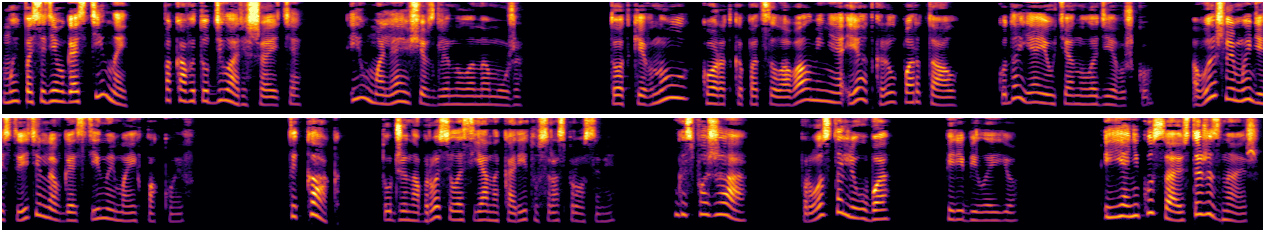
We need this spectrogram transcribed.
«Мы посидим в гостиной, пока вы тут дела решаете», и умоляюще взглянула на мужа. Тот кивнул, коротко поцеловал меня и открыл портал, куда я и утянула девушку. Вышли мы действительно в гостиной моих покоев. «Ты как?» — тут же набросилась я на кариту с расспросами. «Госпожа!» «Просто Люба!» — перебила ее. «И я не кусаюсь, ты же знаешь.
